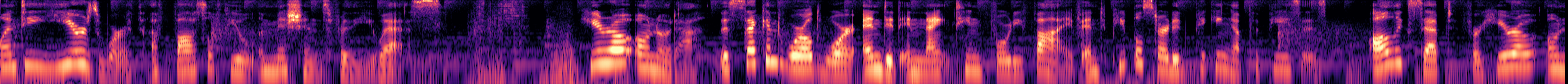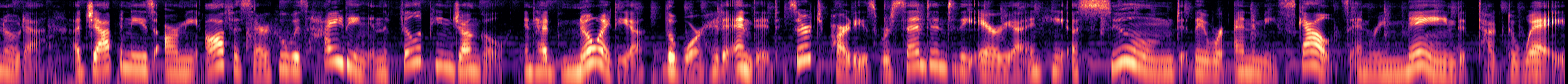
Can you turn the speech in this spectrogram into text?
20 years worth of fossil fuel emissions for the US. Hiro Onoda. The Second World War ended in 1945, and people started picking up the pieces, all except for Hiro Onoda, a Japanese army officer who was hiding in the Philippine jungle and had no idea the war had ended. Search parties were sent into the area, and he assumed they were enemy scouts and remained tucked away.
